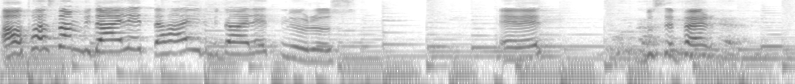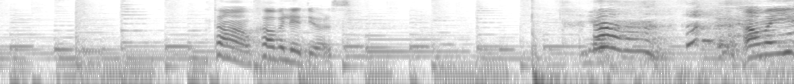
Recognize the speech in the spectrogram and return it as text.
Alparslan müdahale etti. Hayır müdahale etmiyoruz. Evet. Bu sefer- Tamam kabul ediyoruz. Ya, Ama y-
